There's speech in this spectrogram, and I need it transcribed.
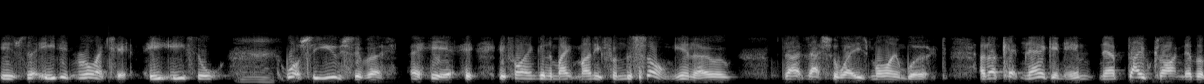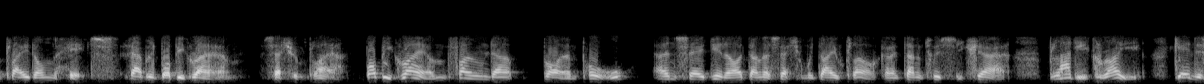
is that he didn't write it. He, he thought, mm. what's the use of a, a hit if I ain't going to make money from the song? You know, that that's the way his mind worked. And I kept nagging him. Now, Dave Clark never played on the hits. That was Bobby Graham, session player. Bobby Graham phoned up Brian Poole and said, you know, I'd done a session with Dave Clark and I'd done a Twist and Shout. Bloody great. Get in the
